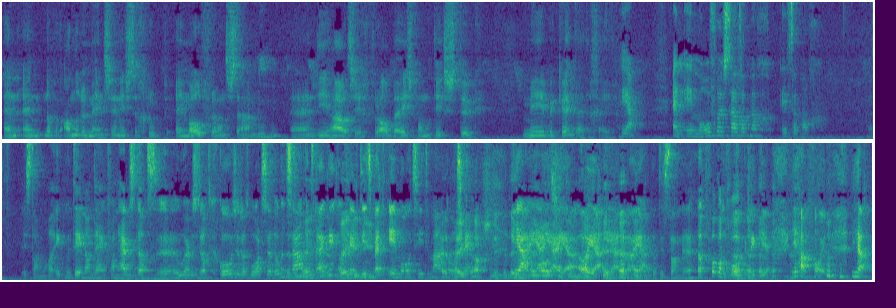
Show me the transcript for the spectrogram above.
en, en nog wat andere mensen. En is de groep Emovre ontstaan. Mhm. En die houdt zich vooral bezig om dit stuk meer bekendheid te geven. ja. En in staat dat nog, heeft dat nog, is dan waar ik meteen aan denk van, hebben ze dat, eh, hoe hebben ze dat gekozen, dat woord, is dat ook een Dat samentrekking? weet of heeft het iets niet. met emotie te maken het heeft absoluut met Ja, ja, ja, emotie te ja. maken. Oh ja, ja, nou ja, dat is dan eh, voor een volgende keer. Ja, mooi. Ja,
